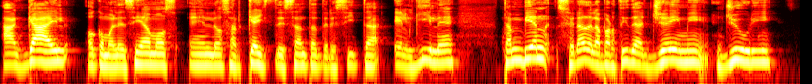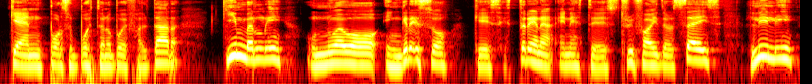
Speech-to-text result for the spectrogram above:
a Guile o como le decíamos en los arcades de Santa Teresita, el Guile. También será de la partida Jamie, Yuri, Ken por supuesto no puede faltar, Kimberly, un nuevo ingreso que se estrena en este Street Fighter 6, Lily,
